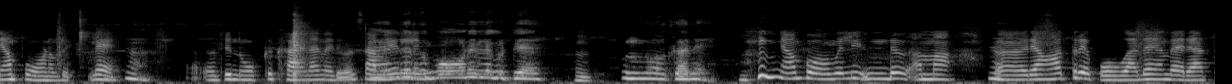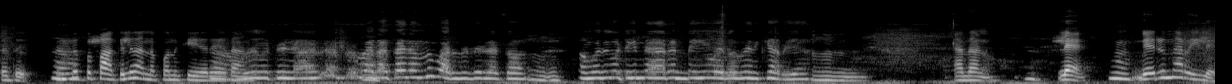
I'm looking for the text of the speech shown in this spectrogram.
ഞാൻ പോണത് അല്ലേ ഒരു നോക്ക് കാണാൻ വരുമ്പോൾ സമയം പോണില്ല കുട്ടിയെ. നോക്കാനേ. ഞാൻ പോവലുണ്ട് അമ്മ. രാത്രി രാത്രിയാ പോവുക. അതാ ഞാൻ വരാത്തത്. ഇന്നിപ്പോ പകൽ വന്നപ്പോ ഒന്ന് കേറിയതാണ്. വരാത്തതിനൊന്നും പറഞ്ഞിട്ടില്ല കേട്ടോ. അമ്മ കുട്ടിക്ക് നേരം ഉണ്ടെങ്കിൽ വരുമെന്ന് എനിക്കറിയാം. അതാണ്. ല്ലേ? വരും അറിയില്ലേ.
